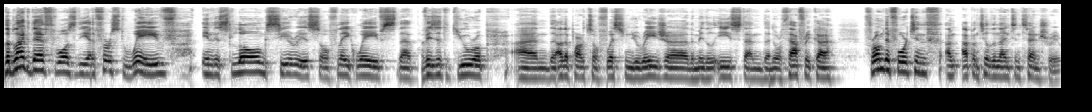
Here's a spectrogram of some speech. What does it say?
The Black Death was the, uh, the first wave in this long series of plague waves that visited Europe and other parts of Western Eurasia, the Middle East, and uh, North Africa from the 14th um, up until the 19th century.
